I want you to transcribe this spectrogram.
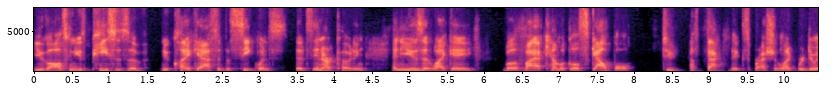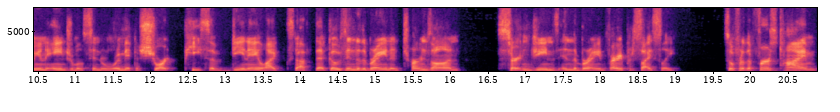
You also can use pieces of nucleic acid, the sequence that's in our coding, and use it like a biochemical scalpel to affect the expression, like we're doing in Angelman syndrome, where we make a short piece of DNA like stuff that goes into the brain and turns on certain genes in the brain very precisely. So, for the first time,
